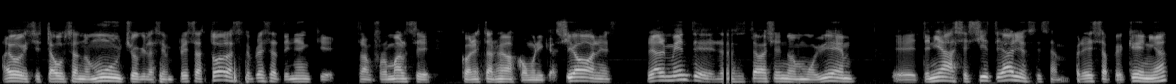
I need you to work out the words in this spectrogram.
algo que se está usando mucho, que las empresas, todas las empresas tenían que transformarse con estas nuevas comunicaciones. Realmente les estaba yendo muy bien. Eh, tenía hace siete años esa empresa pequeña,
